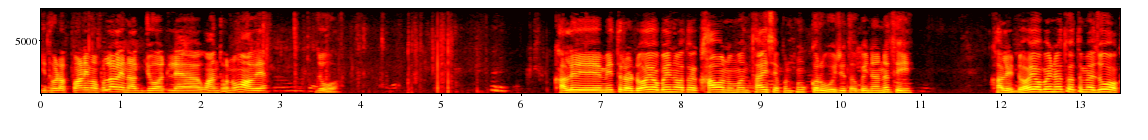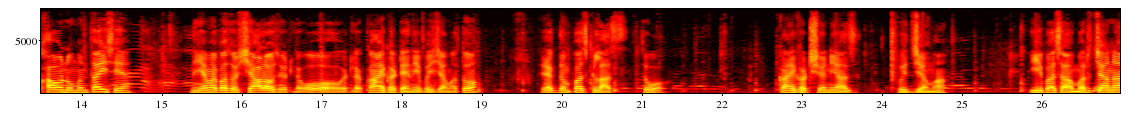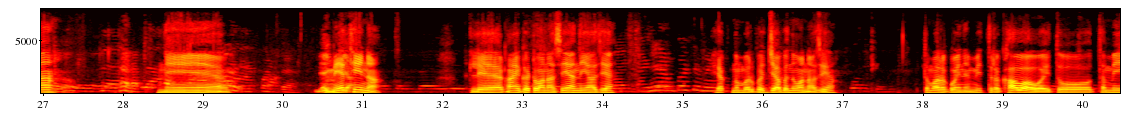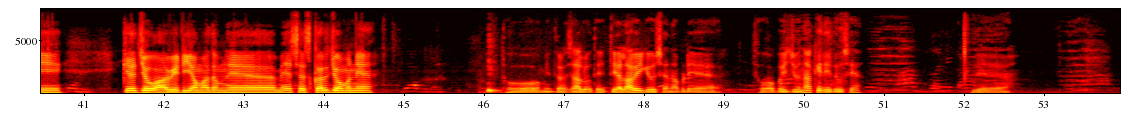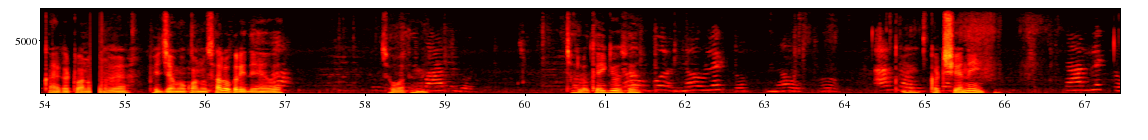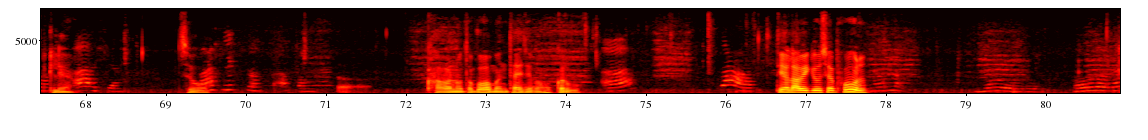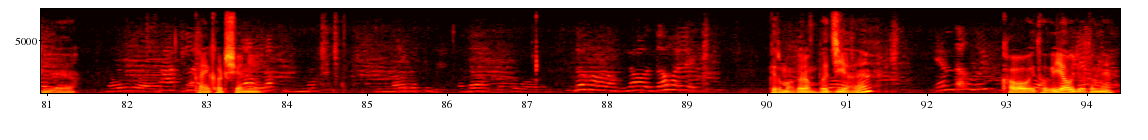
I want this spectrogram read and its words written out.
એ થોડાક પાણીમાં પલાળી નાખજો એટલે વાંધો ન આવે. જુઓ. ખાલી મિત્ર ડોયો બન્યો તો ખાવાનું મન થાય છે પણ શું કરવું હજી તો બન્યા નથી. ખાલી ડોયો બન્યો તો તમે જુઓ ખાવાનું મન થાય છે. ને એમાં પાછો શાળો છે એટલે ઓહો એટલે કાંઈ ઘટે નહીં ભજીયામાં તો. એકદમ ફર્સ્ટ ક્લાસ જુઓ. કાંઈ ઘટશે નહીં આજ ભજીયામાં એ પાછા મરચાના ને મેથીના. એટલે કાંઈ ઘટવાના છે નહીં આજે. એક નંબર ભજીયા બનવાના છે. તમારા કોઈને મિત્ર ખાવા હોય તો તમે કહેજો, આ વિડીયોમાં તમને મેસેજ કરજો મને. તો મિત્ર, ચાલુ થઈ તેલ આવી ગયું છે ને આપણે જો ભજીયું નાખી દીધું છે. એટલે કાંઈ ઘટવાનું હવે ભજીયા મૂકવાનું ચાલુ કરી દે હવે. જુઓ તમે. ચાલુ થઈ ગયું છે. ઘટશે નહીં. એટલે જુઓ ખાવાનું તો બહુ મન થાય છે, પણ શું કરવું? તેલ આવી ગયું છે ફૂલ. એટલે કાંઈ ઘટશે નહીં. ગરમા ગરમ ભજીયા, હે? ખાવા હોય તો વી આવજો તમે.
